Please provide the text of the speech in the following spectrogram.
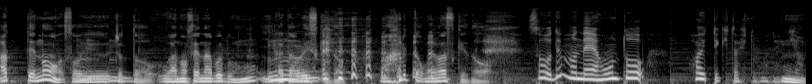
あってのそういうちょっと上乗せな部分、言い方悪いですけど、まああると思いますけど、そうでもね本当入ってきた人がね、うん。いや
